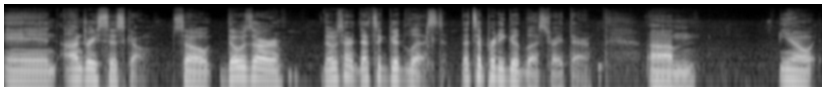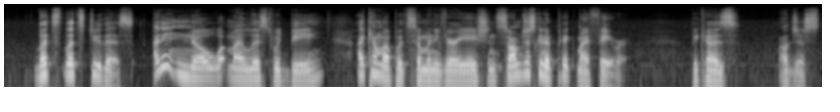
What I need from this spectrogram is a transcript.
and Andre Cisco. So those are those are that's a good list. That's a pretty good list right there. Um, you know, let's let's do this. I didn't know what my list would be. I come up with so many variations, so I'm just gonna pick my favorite because I'll just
